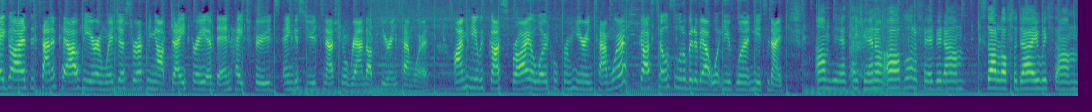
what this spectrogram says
Hey guys, it's Hannah Powell here and we're just wrapping up day three of the NH Foods Angus Youth National Roundup here in Tamworth. I'm here with Gus Spry, a local from here in Tamworth. Gus, tell us a little bit about what you've learned here today. Um, yeah, thank you, Hannah. Uh, I've learned a fair bit. Um, started off the day with um,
